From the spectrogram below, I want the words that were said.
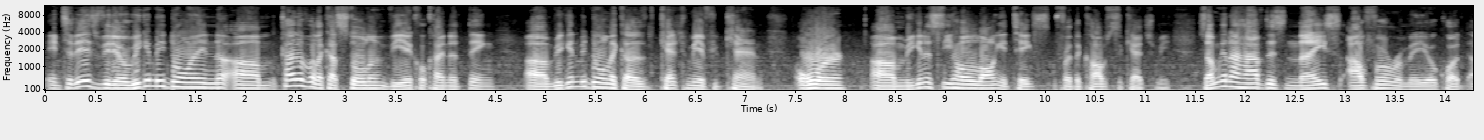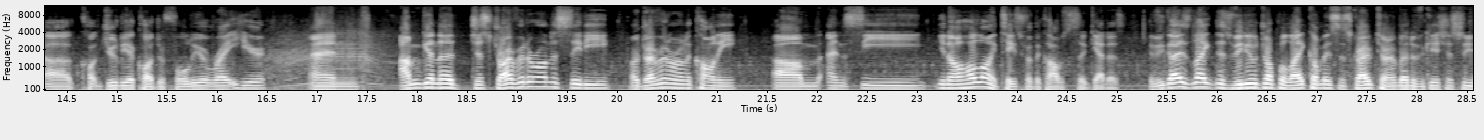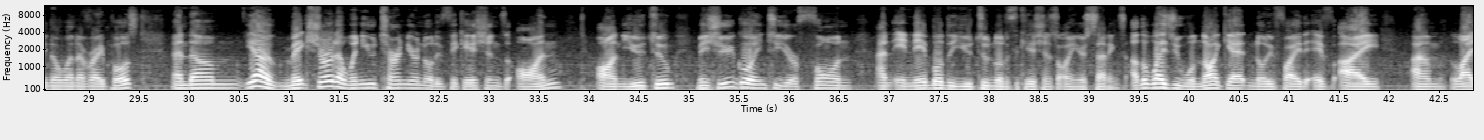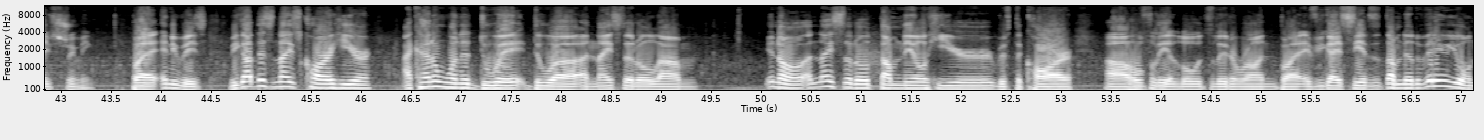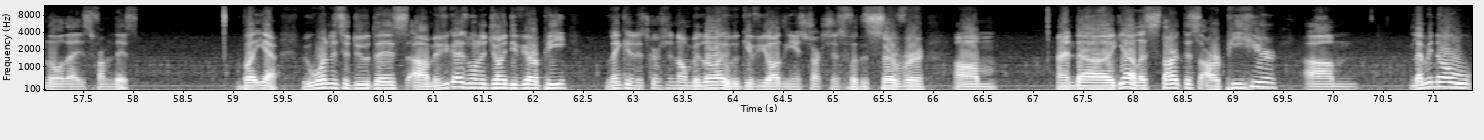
in today's video we're to be doing um, kind of like a stolen vehicle kind of thing. Um, we're to be doing like a catch me if you can. Or um, you're gonna see how long it takes for the cops to catch me. So I'm gonna have this nice Alfa Romeo quad, uh, Giulia Quadrifoglio right here, and I'm gonna just drive it around the city or drive it around the county, um, and see you know how long it takes for the cops to get us. If you guys like this video, drop a like, comment, subscribe, turn on notifications so you know whenever I post, and um, yeah, make sure that when you turn your notifications on on YouTube, make sure you go into your phone and enable the YouTube notifications on your settings. Otherwise, you will not get notified if I am live streaming. But anyways, we got this nice car here. I kind of want to do it, do a, a nice little, um, you know, a nice little thumbnail here with the car. Uh, hopefully it loads later on. But if you guys see it as a thumbnail of the video, you'll know that it's from this. But yeah, we wanted to do this. Um, if you guys want to join DVRP, link in the description down below it will give you all the instructions for the server um and uh yeah let's start this rp here um let me know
